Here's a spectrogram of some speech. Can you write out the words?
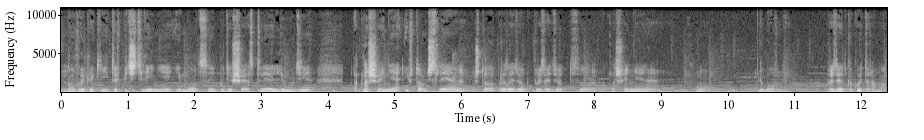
новые какие-то впечатления, эмоции, путешествия, люди, отношения. И в том числе, что произойдет? Произойдет э, отношение, ну, любовное. Произойдет какой-то роман.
